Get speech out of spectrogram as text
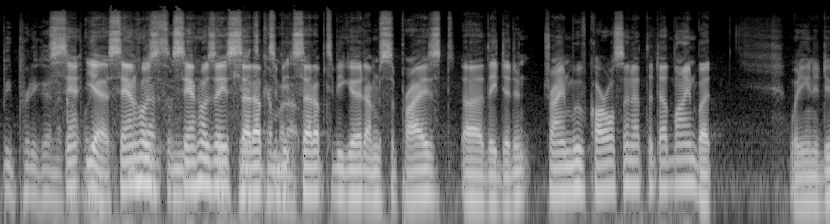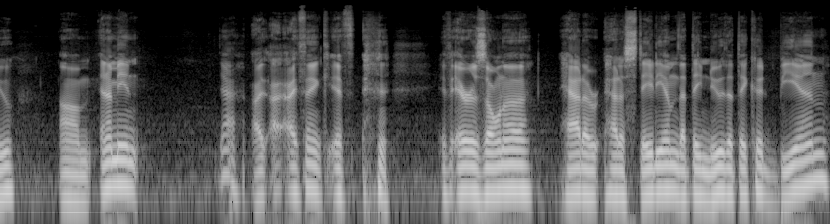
be pretty good. In San, couple yeah, years. San Jose San Jose's set up to coming be set up to be good. I'm surprised uh, they didn't try and move Karlsson at the deadline, but what are you going to do? Um, and I mean, yeah, I, I I think if if Arizona had a had a stadium that they knew that they could be in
